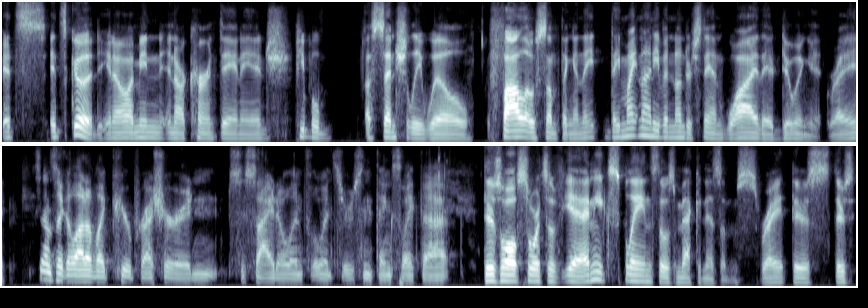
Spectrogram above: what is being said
it's it's good. You know, I mean, in our current day and age, people essentially will follow something and they they might not even understand why they're doing it. Right? Sounds like a lot of like peer pressure and societal influencers and things like that. There's all sorts of yeah, and he explains those mechanisms. Right? There's there's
